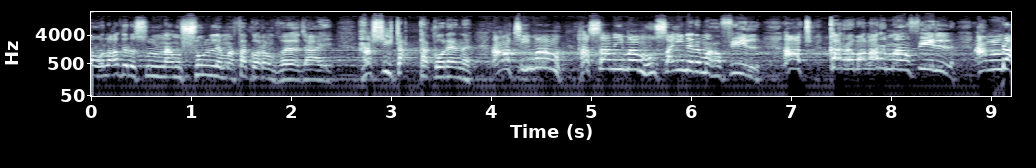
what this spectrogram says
আওলাদ রসুল নাম শুনলে মাথা গরম হয়ে যায়, হাসি ঠাট্টা করেন, আজ ইমাম হাসান ইমাম হুসাইনের মাহফিল, আজ কারবালার মাহফিল, আমরা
